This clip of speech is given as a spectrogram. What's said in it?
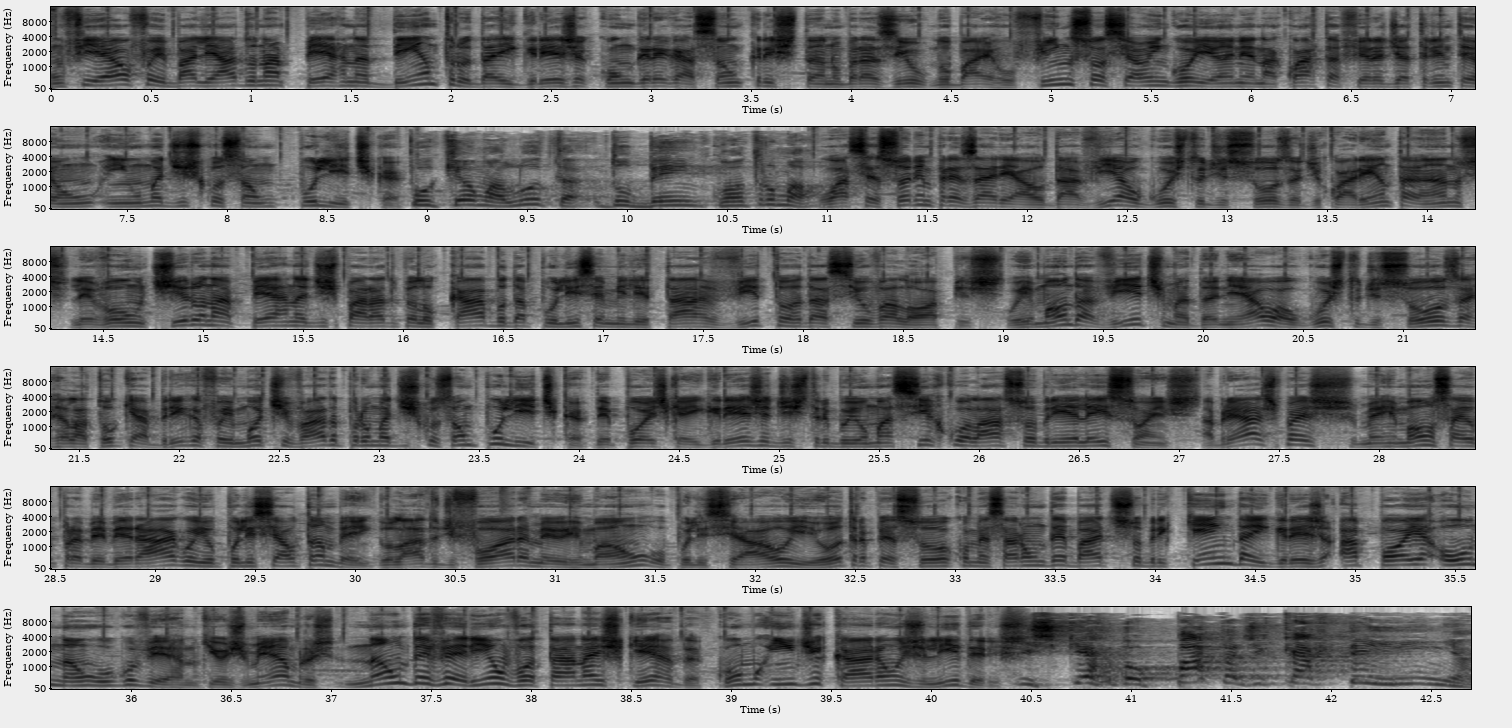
Um fiel foi baleado na perna dentro da Igreja Congregação Cristã no Brasil, no bairro Fim Social em Goiânia, na quarta-feira, dia 31, em uma discussão política. Porque é uma luta do bem contra o mal. O assessor empresarial Davi Augusto de Souza, de 40 anos, levou um tiro na perna disparado pelo cabo da Polícia Militar Vitor da Silva Lopes. O irmão da vítima, Daniel Augusto de Souza, relatou que a briga foi motivada por uma discussão política, depois que a igreja distribuiu uma circular sobre eleições. Abre aspas, meu irmão saiu para beber água e o policial também também. Do lado de fora, meu irmão, o policial e outra pessoa começaram um debate sobre quem da igreja apoia ou não o governo, que os membros não deveriam votar na esquerda, como indicaram os líderes. Esquerdopata de carteirinha.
